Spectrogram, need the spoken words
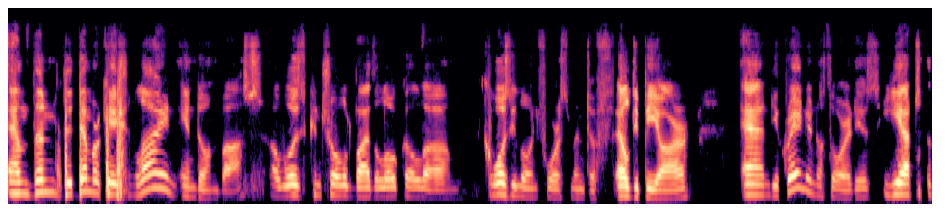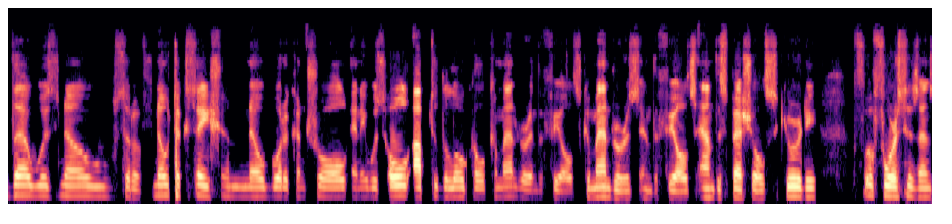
And then the demarcation line in Donbass uh, was controlled by the local um, quasi law enforcement of LDPR and Ukrainian authorities, yet there was no sort of no taxation, no border control, and it was all up to the local commander in the fields, commanders in the fields, and the special security forces and,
